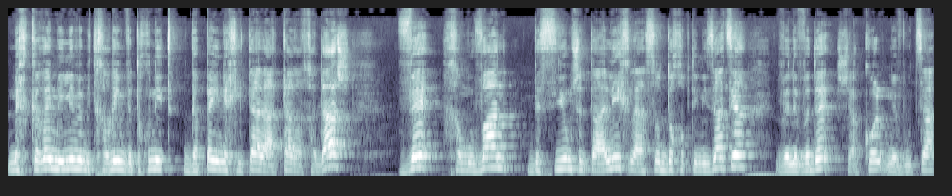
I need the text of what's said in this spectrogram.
מחקרי מילים ומתחרים ותוכנית דפי נחיתה לאתר החדש. וכמובן בסיום של תהליך לעשות דוח אופטימיזציה ולוודא שהכל מבוצע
